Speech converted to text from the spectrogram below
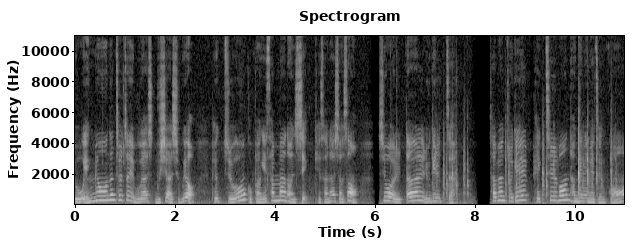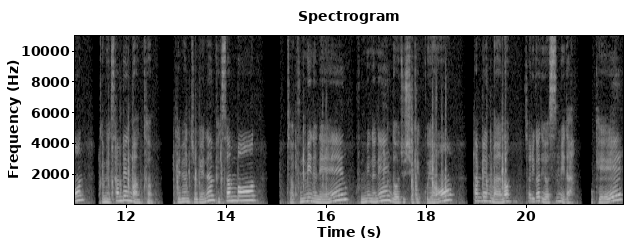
요 액면은 철저히 무시하시고요. 100주 곱하기 3만 원씩 계산하셔서 10월 달 6일자 차변 쪽에 107번 단기매매증권 금액 300만큼 대변 쪽에는 103번 자 국민은행 국민은행 넣어주시겠고요. 300만 원 처리가 되었습니다. 오케이.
